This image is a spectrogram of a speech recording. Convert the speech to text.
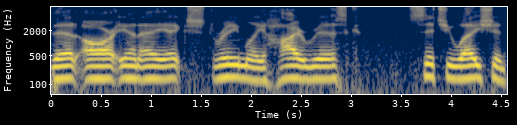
that are in a extremely high risk situation.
